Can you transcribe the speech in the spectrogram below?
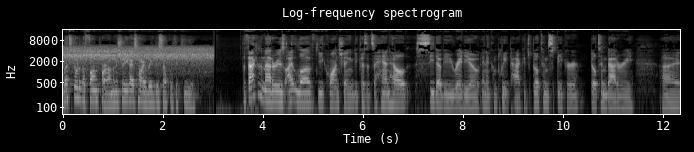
Let's go to the fun part. I'm gonna show you guys how I rigged this up with a key. The fact of the matter is I love the Quansheng because it's a handheld CW radio in a complete package, built-in speaker, built-in battery, uh,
